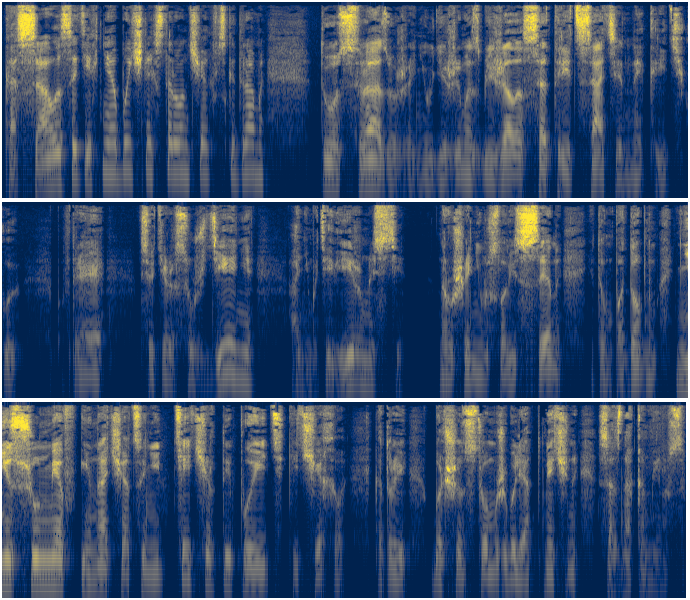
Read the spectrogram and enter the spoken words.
касалась этих необычных сторон чеховской драмы, то сразу же неудержимо сближала с отрицательной критикой, повторяя все те же суждения о немотивированности, нарушении условий сцены и тому подобном, не сумев иначе оценить те черты поэтики Чехова, которые большинством уже были отмечены со знаком минуса.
